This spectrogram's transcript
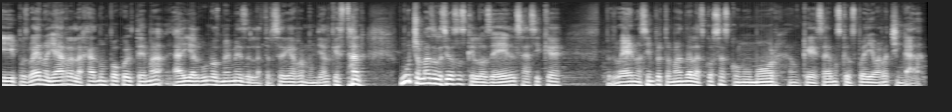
y pues bueno, ya relajando un poco el tema, hay algunos memes de la Tercera Guerra Mundial que están mucho más graciosos que los de Elsa, así que, pues bueno, siempre tomando las cosas con humor, aunque sabemos que nos puede llevar la chingada.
